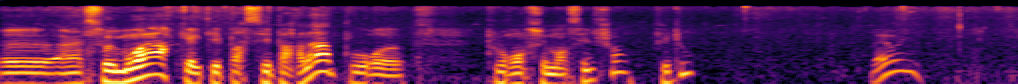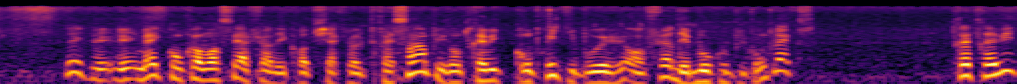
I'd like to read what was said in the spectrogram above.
euh, à un semoir qui a été passé par là pour, euh, pour ensemencer le champ. C'est tout. Ben oui. Les mecs qui ont commencé à faire des crop circles très simples, ils ont très vite compris qu'ils pouvaient en faire des beaucoup plus complexes. Très très vite.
